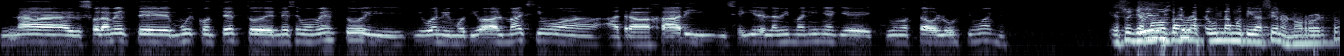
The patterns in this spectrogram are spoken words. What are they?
nada, solamente muy contento en ese momento y, bueno, y motivado al máximo a, trabajar y, seguir en la misma línea que, uno ha estado en los últimos años. Eso llamamos dar una segunda motivación, ¿o no, Roberto?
